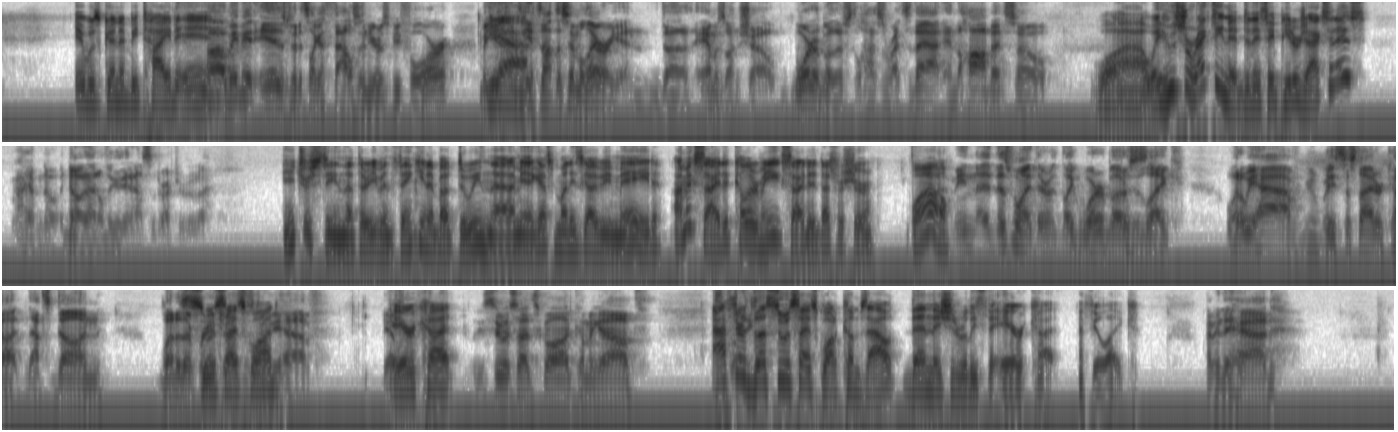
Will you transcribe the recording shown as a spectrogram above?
it was going to be tied in. Oh, maybe it is, but it's like a thousand years before. But yeah, Yeah. It's, it's not the Silmarillion, the Amazon show. Warner Brothers still has the rights to that and The Hobbit. So Wow. Wait, who's directing it? Did they say Peter Jackson is? I have no no. I don't think they announced the director today. Interesting that they're even thinking about doing that. I mean, I guess money's got to be made. I'm excited. Color me excited. That's for sure. Wow. I mean, at this point, they're like Warner Brothers is like, what do we have? We released the Snyder Cut. That's done. What other Suicide franchises Squad? do we have? Yeah, Ayer cut. Suicide Squad coming out. After like- the Suicide Squad comes out, then they should release the Ayer cut. I feel like. I mean, they had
